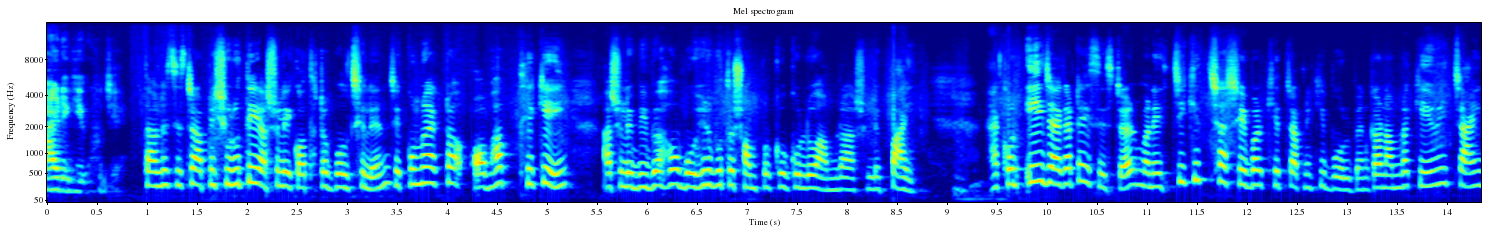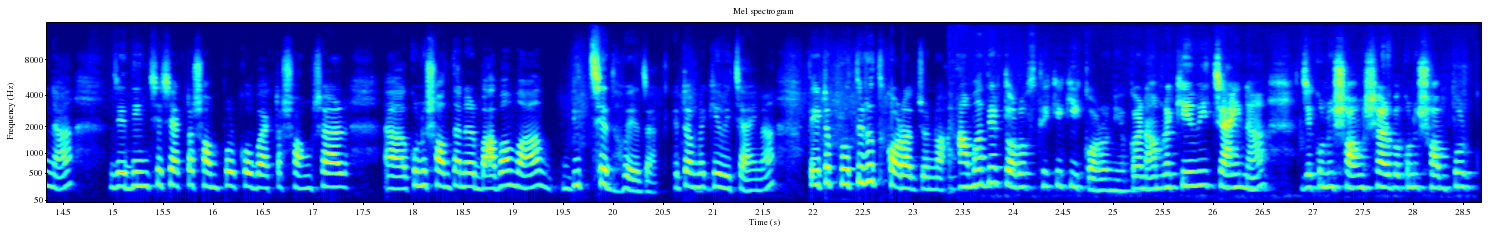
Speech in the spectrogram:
বাইরে গিয়ে খুঁজে। তাহলে সিস্টার আপনি শুরুতেই আসলে এই কথাটা বলছিলেন যে, কোনো একটা অভাব থেকেই আসলে বিবাহ বহির্ভূত সম্পর্কগুলো আমরা আসলে পাই। এখন এই জায়গাটাই সিস্টার মানে চিকিৎসা সেবার ক্ষেত্রে আপনি কি বলবেন? কারণ আমরা কেউই চাই না যে দিন শেষে একটা সম্পর্ক বা একটা সংসার কোনো সন্তানের বাবা মা বিচ্ছেদ হয়ে যাক। এটা আমরা কেউই চাই না। তো এটা প্রতিরোধ করার জন্য আমাদের তরফ থেকে কি করণীয়? কারণ আমরা কেউই চাই না যে কোনো সংসার বা কোনো সম্পর্ক,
